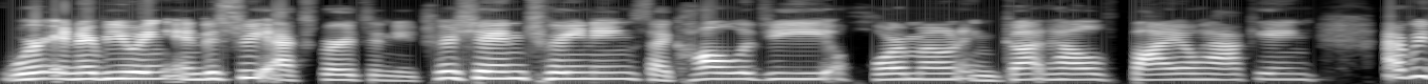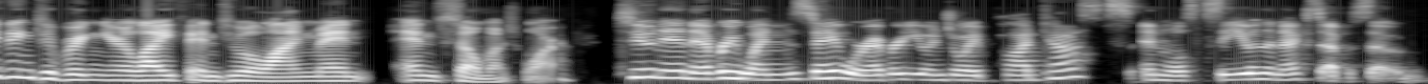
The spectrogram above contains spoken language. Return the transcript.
We're interviewing industry experts in nutrition, training, psychology, hormone and gut health, biohacking, everything to bring your life into alignment, and so much more. Tune in every Wednesday wherever you enjoy podcasts, and we'll see you in the next episode.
